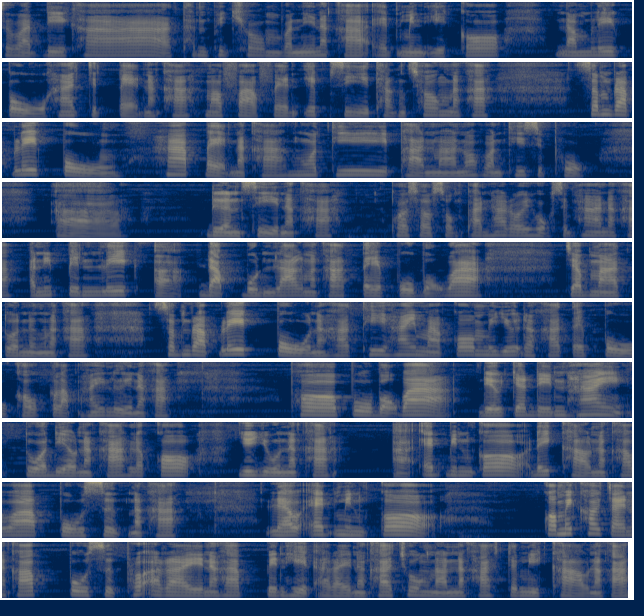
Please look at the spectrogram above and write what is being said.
สวัสดีค่ะ ท่านผู้ชมวันนี้นะคะแอดมินเอกก็นำเลขปู่ 578 นะคะ มาฝากแฟน FC ทางช่องนะคะสำหรับเลขปู่ 58 นะคะ งวดที่ผ่านมาเนาะวันที่ 16 เดือน 4 นะคะ พศ 2565 นะคะ อันนี้เป็นเลขดับบนล่างนะคะ แต่ปู่บอกว่าจะมาตัวหนึ่งนะคะสำหรับเลขปู่นะคะที่ให้มาก็ไม่เยอะนะคะ แต่ปู่เขากลับให้เลยนะคะ พอปู่บอกว่าเดี๋ยวจะเน้นให้ตัวเดียวนะคะ แล้วก็อยู่ๆนะคะอ่าแอดมินก็ได้ข่าวนะคะว่าปู่ศึกนะคะ แล้วแอดมินก็ก็ไม่เข้าใจนะคะปู่ศึกเพราะอะไรนะคะ เป็นเหตุอะไรนะคะ ช่วงนั้นนะคะ จะมีข่าวนะคะ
